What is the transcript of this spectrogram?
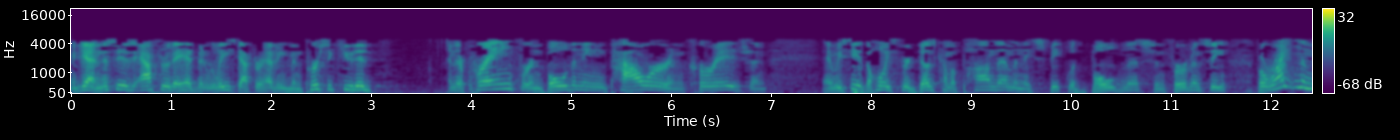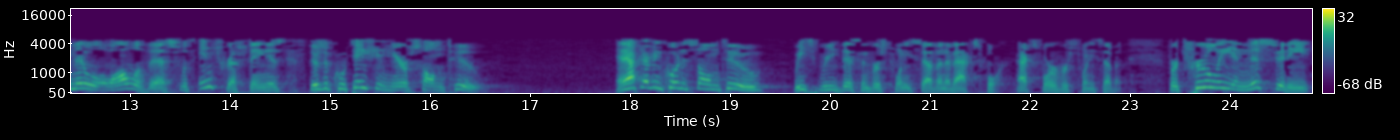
again, this is after they had been released, after having been persecuted, and they're praying for emboldening power and courage, and, and we see that the Holy Spirit does come upon them, and they speak with boldness and fervency. But right in the middle of all of this, what's interesting is there's a quotation here of Psalm 2. And after having quoted Psalm 2, we read this in verse 27 of Acts 4. Acts 4, verse 27. For truly in this city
